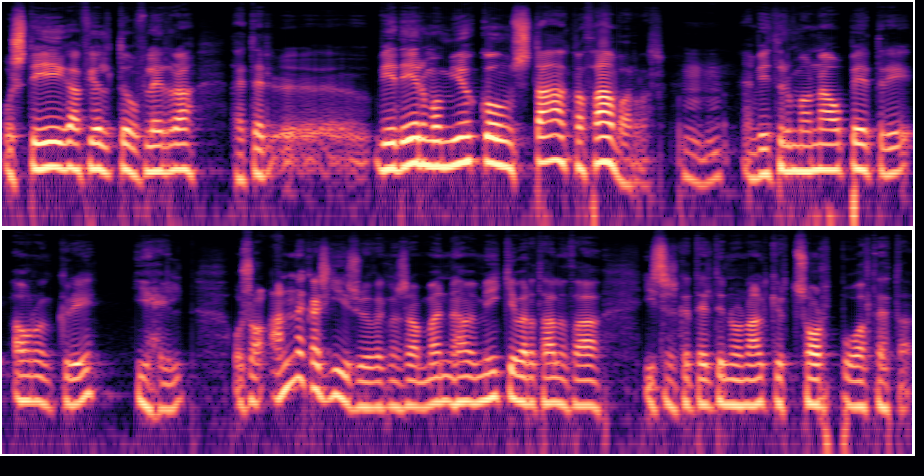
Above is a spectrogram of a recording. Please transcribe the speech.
og stiga fjöldu og fleira. Þetta er, uh, við erum á mjög góðum stað hvað það varðar. Mhm. en við þurfum að ná betri árangri í heild. Og svo annað kannski í þessu vegna þess að menn hafi mikið verið að tala um það íslenska deildin og algjört sorp og allt þetta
